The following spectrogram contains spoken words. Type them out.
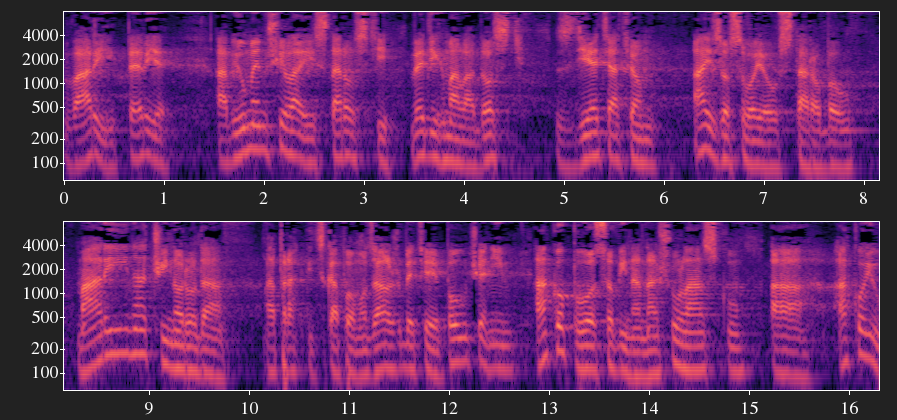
varí, perie, aby umenšila jej starosti, veď ich mala dosť, s dieťaťom aj so svojou starobou. Márína činorodá a praktická pomoc Alžbete je poučením, ako pôsobí na našu lásku a ako ju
